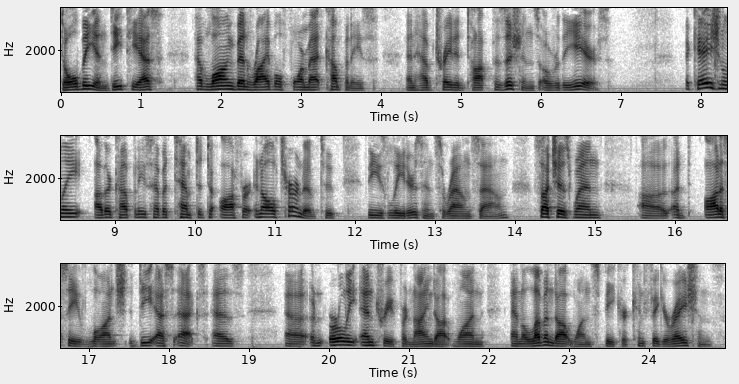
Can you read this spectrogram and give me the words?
Dolby and DTS have long been rival format companies and have traded top positions over the years. Occasionally, other companies have attempted to offer an alternative to these leaders in surround sound, such as when uh, Audyssey launched DSX as uh, an early entry for 9.1 and 11.1 speaker configurations.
